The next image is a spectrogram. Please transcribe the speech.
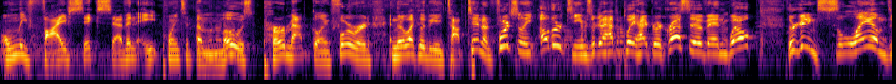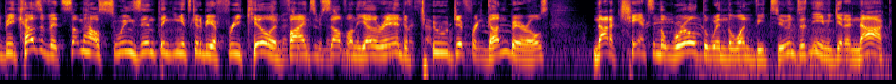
only five, six, seven, eight points at the most per map going forward, and they're likely to be top 10. Unfortunately, other teams are going to have to play hyper aggressive, and well, they're getting slammed because of it. Somehow swings in thinking it's going to be a free kill and finds himself on the other end of two different gun barrels. Not a chance in the world to win the 1v2 and doesn't even get a knock.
